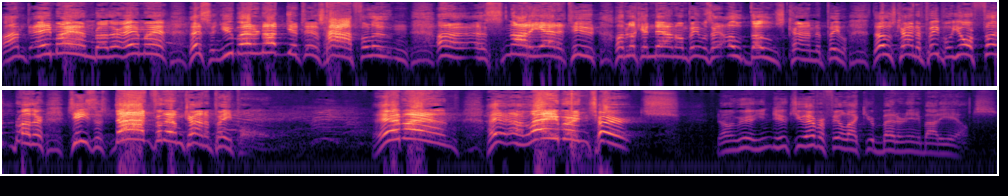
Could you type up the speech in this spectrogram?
I'm, amen, brother, amen. Listen, you better not get this highfalutin, uh, snotty attitude of looking down on people and say, oh, those kind of people. Those kind of people, your foot, brother, Jesus died for them kind of people. Amen. A laboring church. Don't you ever feel like you're better than anybody else.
